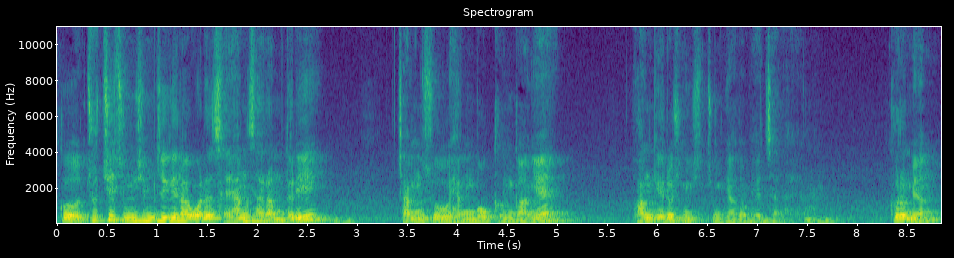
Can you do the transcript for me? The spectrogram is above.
그 주체 중심적이라고 하는 서양 사람들이 음. 장수, 행복, 건강에 관계를 중시, 중요하다고 했잖아요. 음. 그러면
